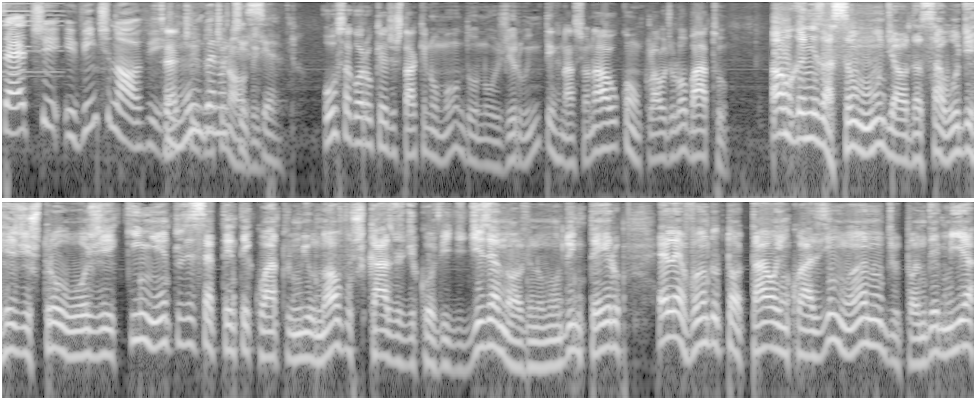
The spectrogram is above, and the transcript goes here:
7 e 29. 7 o mundo 29. é notícia. Ouça agora o que é destaque no mundo no Giro Internacional com Cláudio Lobato. A Organização Mundial da Saúde registrou hoje 574 mil novos casos de Covid-19 no mundo inteiro, elevando o total em quase um ano de pandemia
